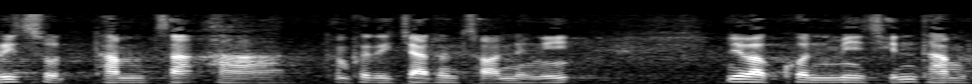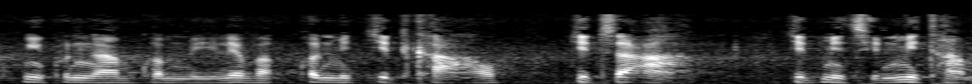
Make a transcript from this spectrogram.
ริสุทธิ์ทำสะอาดพระพุทธเจ้าท่านสอนอย่างนี้ รียกว่าคนมีศีลธรรมมีคุณงามความดี เรียกว่าคนมีจิตขาว จิตสะอาด จิตมีศีลมีธรรม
